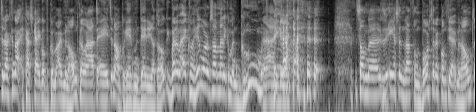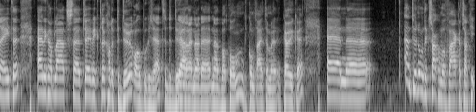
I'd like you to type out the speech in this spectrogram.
toen dacht ik, nou, ik ga eens kijken of ik hem uit mijn hand kan laten eten. Nou, op een gegeven moment deed hij dat ook. Ik ben hem eigenlijk wel heel langzaam ben ik hem aan het groomen, eigenlijk. Dus dan dus eerst inderdaad van het bord en dan komt hij uit mijn hand eten. En ik had laatst, eh, twee weken terug, had ik de deur opengezet. De deur Ja. naar, de, naar het balkon. Die komt uit mijn keuken. En... eh, en toen, want ik zag hem wel vaker, zag hij,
